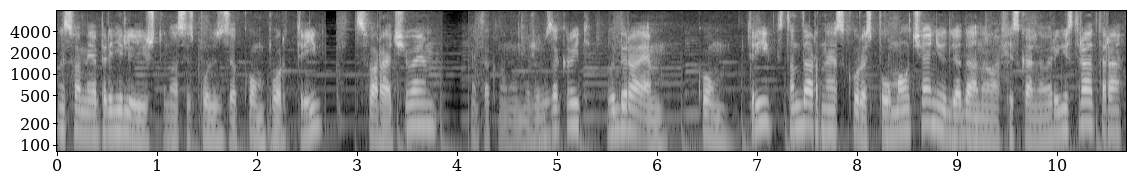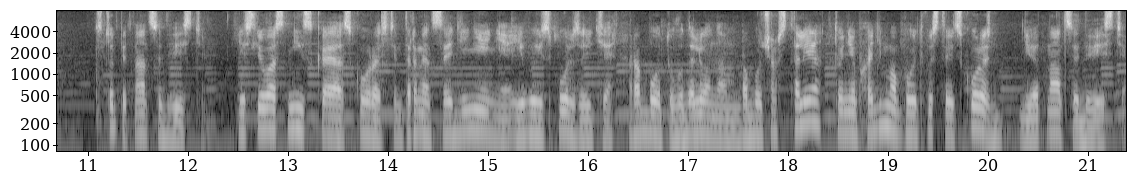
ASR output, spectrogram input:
Мы с вами определили, что у нас используется COM-порт 3. Сворачиваем. Это окно мы можем закрыть. Выбираем COM3. Стандартная скорость по умолчанию для данного фискального регистратора 115-200. Если у вас низкая скорость интернет-соединения и вы используете работу в удаленном рабочем столе, то необходимо будет выставить скорость 19200.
